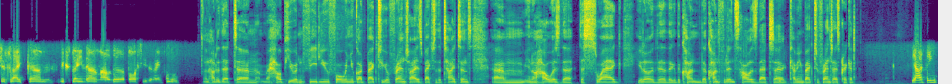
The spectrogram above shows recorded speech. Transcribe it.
just like um, explained um, how the past season went for me. And how did that um, help you and feed you for when you got back to your franchise, back to the Titans? Um, you know, how was the the swag? You know, the the the, con- the confidence. How was that uh, coming back to franchise cricket? Yeah, I think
